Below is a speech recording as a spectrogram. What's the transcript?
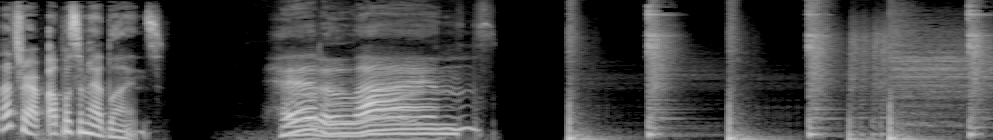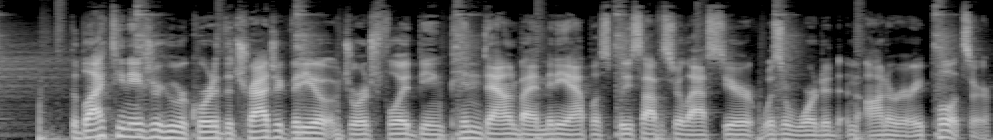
Let's wrap up with some headlines. Headlines. The black teenager who recorded the tragic video of George Floyd being pinned down by a Minneapolis police officer last year was awarded an honorary Pulitzer.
